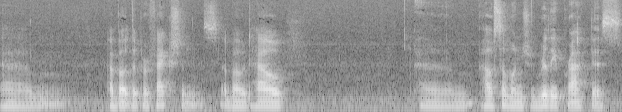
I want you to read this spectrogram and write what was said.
um, about the perfections, about how um, how someone should really practice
